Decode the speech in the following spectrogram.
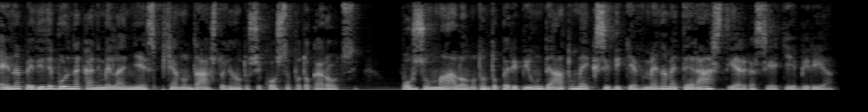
Ένα παιδί δεν μπορεί να κάνει μελανιές πιάνοντάς το για να το σηκώσει από το καρότσι. Πόσο μάλλον όταν το περιποιούνται άτομα εξειδικευμένα με τεράστια εργασιακή εμπειρία.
